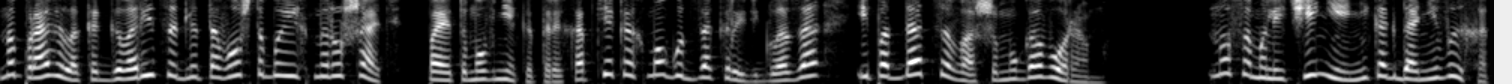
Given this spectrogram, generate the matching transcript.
Но правила, как говорится, для того, чтобы их нарушать. Поэтому в некоторых аптеках могут закрыть глаза и поддаться вашим уговорам. Но самолечение никогда не выход.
